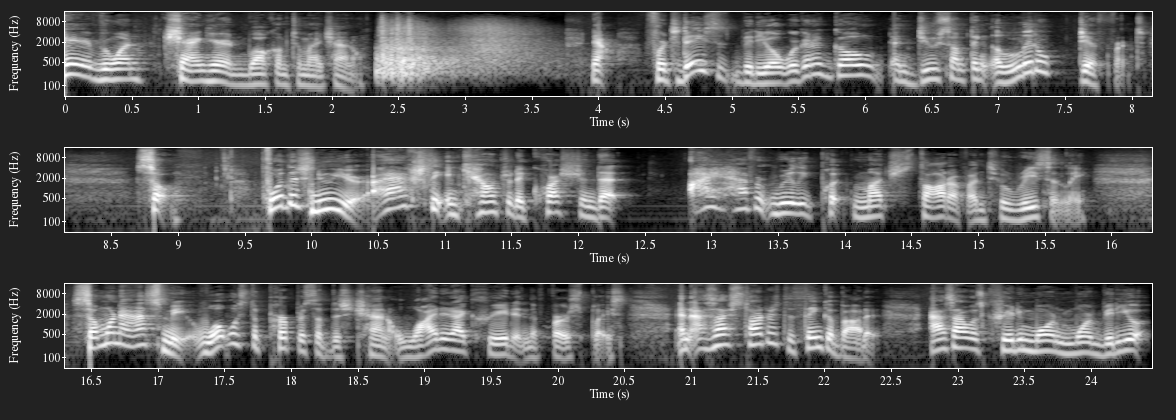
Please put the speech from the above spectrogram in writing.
Hey everyone, Chang here and welcome to my channel. Now, for today's video, we're gonna go and do something a little different. So, for this new year, I actually encountered a question that I haven't really put much thought of until recently. Someone asked me, what was the purpose of this channel? Why did I create it in the first place? And as I started to think about it, as I was creating more and more video,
